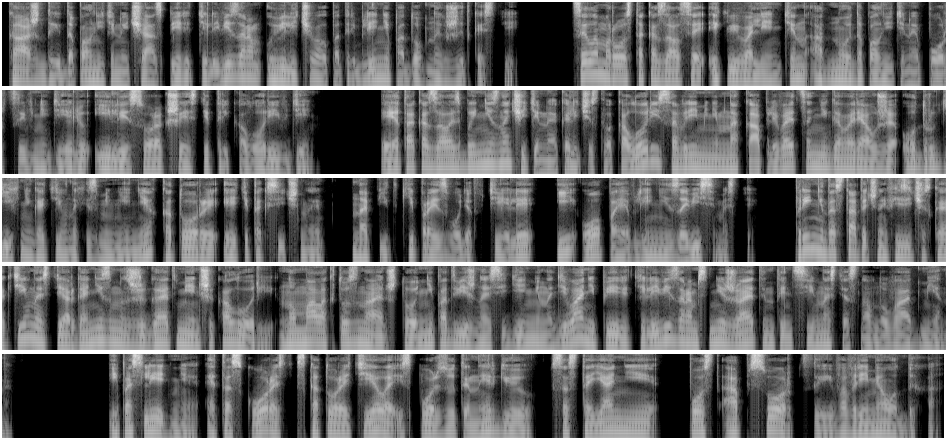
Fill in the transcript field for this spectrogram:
каждый дополнительный час перед телевизором увеличивал потребление подобных жидкостей. В целом рост оказался эквивалентен одной дополнительной порции в неделю или 46,3 калорий в день. И это, казалось бы, незначительное количество калорий со временем накапливается, не говоря уже о других негативных изменениях, которые эти токсичные напитки производят в теле и о появлении зависимости. При недостаточной физической активности организм сжигает меньше калорий, но мало кто знает, что неподвижное сидение на диване перед телевизором снижает интенсивность основного обмена. И последнее – это скорость, с которой тело использует энергию в состоянии постабсорбции во время отдыха.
